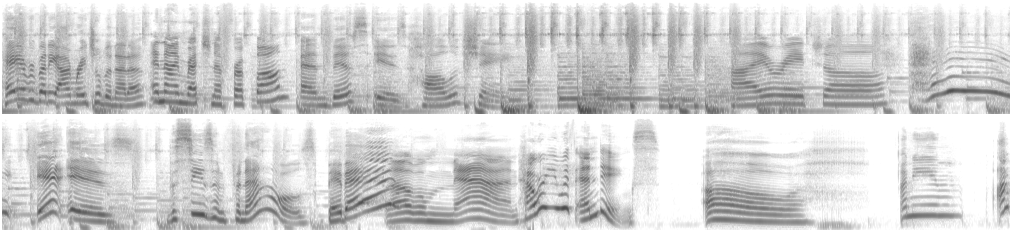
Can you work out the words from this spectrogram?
Hey, everybody, I'm Rachel Bonnetta, And I'm Rachna Fruchtbaum. and this is Hall of Shame. Hi, Rachel. Hey, it is the season finales, baby. Oh, man. How are you with endings? Oh, I mean, I'm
